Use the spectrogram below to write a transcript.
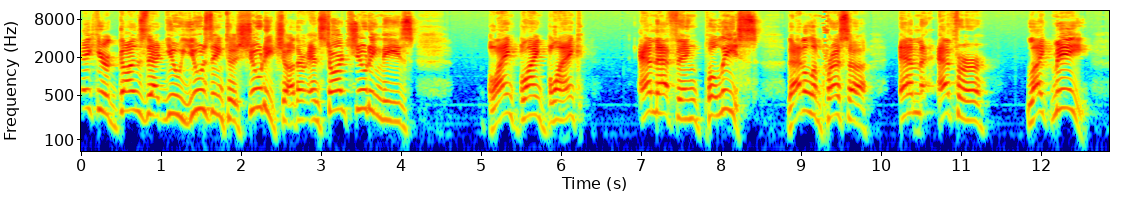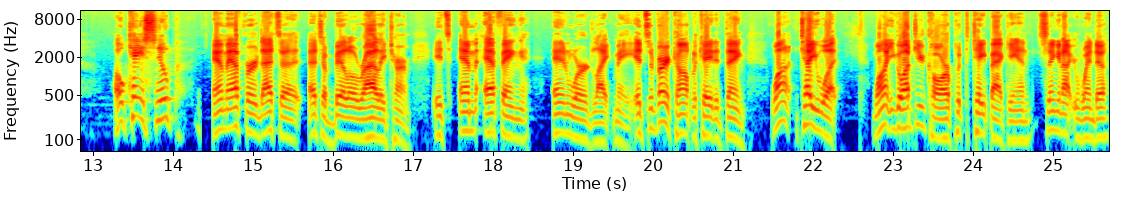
Take your guns that you using to shoot each other and start shooting these blank, blank, blank MFing police. That'll impress a MFer like me. Okay, Snoop. MFer, that's a that's a Bill O'Reilly term. It's MFing N word like me. It's a very complicated thing. Why tell you what? Why don't you go out to your car, put the tape back in, sing it out your window,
